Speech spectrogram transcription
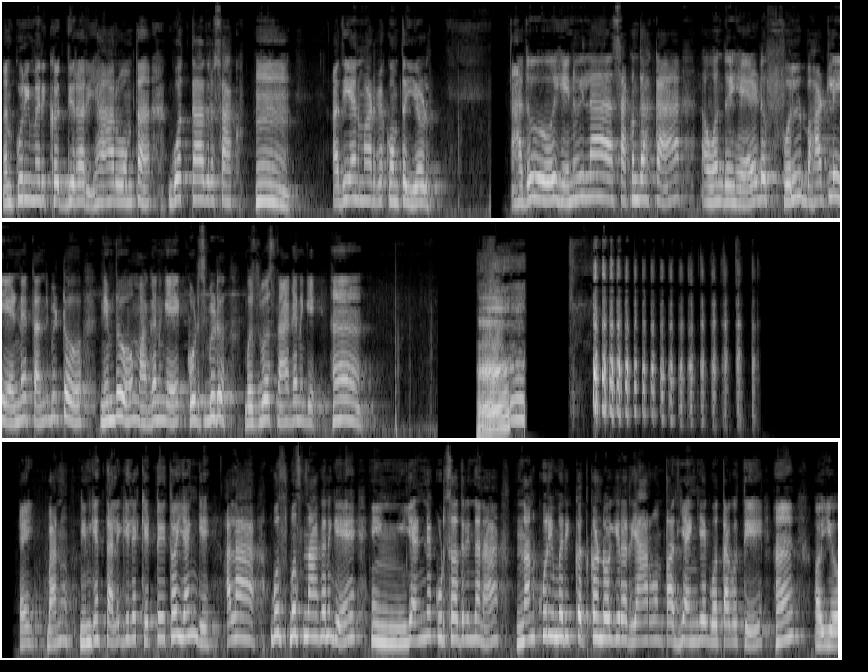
ನನ್ನ ಕುರಿ ಮರಿ ಕದ್ದಿರಾರು ಯಾರು ಅಂತ ಗೊತ್ತಾದ್ರೆ ಸಾಕು. ಹ್ಮ್. ಅದೇನ್ ಮಾಡಬೇಕು ಅಂತ ಹೇಳು. ಅದು ಏನೂ ಇಲ್ಲ ಸಾಕುಂದಕ್ಕ ಒಂದು ಎರಡು ಫುಲ್ ಬಾಟ್ಲಿ ಎಣ್ಣೆ ತಂದ್ಬಿಟ್ಟು ನಿಂದು ಮಗನಿಗೆ ಕುಡಿಸ್ಬಿಡು. ಬಸ್ ಬಸ್ ನಾಗನಿಗೆ. ಹಾ. ಏಯ್ ಬಾನು ನಿನ್ಗೆ ತಲೆಗಿಲೆ ಕೆಟ್ಟೈತೋ ಹೆಂಗೆ? ಅಲ್ಲ ಬುಸ್ ಬುಸ್ ನಾಗನಿಗೆ ಎಣ್ಣೆ ಕುಡ್ಸೋದ್ರಿಂದ ನನ್ ಕುರಿ ಮರಿ ಕತ್ಕೊಂಡು ಹೋಗಿರೋದು ಯಾರು ಅಂತ ಅದು ಹೆಂಗೆ ಗೊತ್ತಾಗುತ್ತೆ? ಹಾ? ಅಯ್ಯೋ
